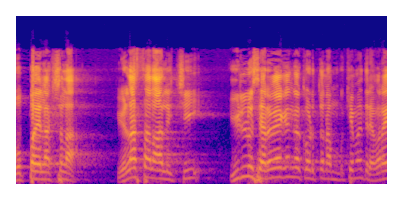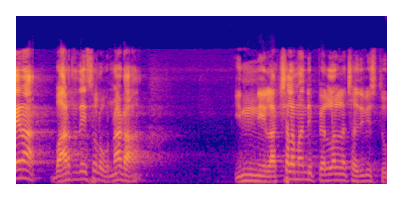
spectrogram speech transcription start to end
ముప్పై లక్షల ఇళ్ళ స్థలాలు ఇచ్చి ఇళ్ళు శరవేగంగా కొడుతున్న ముఖ్యమంత్రి ఎవరైనా భారతదేశంలో ఉన్నాడా? ఇన్ని లక్షల మంది పిల్లల్ని చదివిస్తూ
